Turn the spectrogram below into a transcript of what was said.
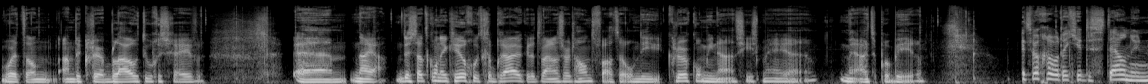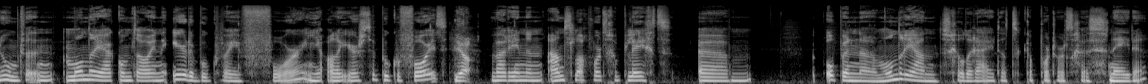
wordt dan aan de kleur blauw toegeschreven. Ehm, nou ja, dus dat kon ik heel goed gebruiken. Dat waren een soort handvatten om die kleurcombinaties mee, eh, mee uit te proberen. Het is wel grappig dat je de stijl nu noemt. En Mondriaan komt al in een eerder boek van je voor. In je allereerste, Boek of Void. Ja. Waarin een aanslag wordt gepleegd ehm, op een uh, Mondriaan schilderij... dat kapot wordt gesneden.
